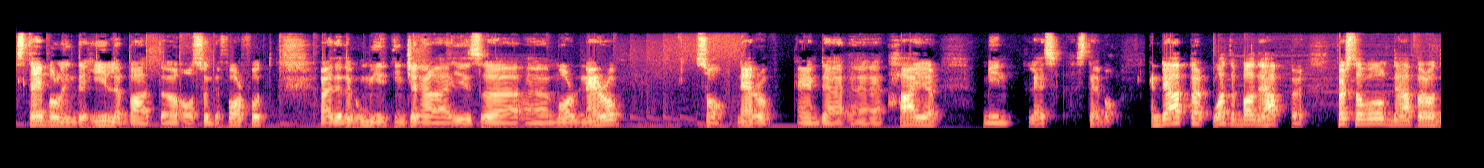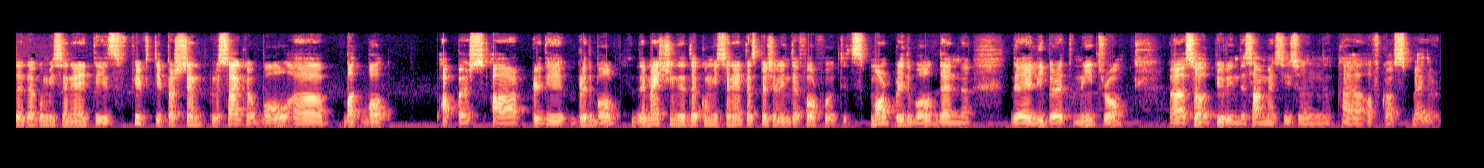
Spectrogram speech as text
stable in the heel, but uh, also in the forefoot. Uh, the Takumi in general is more narrow, so narrow and higher mean less stable. And the upper, what about the upper? First of all, the upper of the Takumi Sen 8 is 50% recyclable, uh, but both uppers are pretty breathable. The mesh in the Takumi Sen 8, especially in the forefoot, it's more breathable than the Liberate Nitro. Uh, so during the summer season, uh, of course, better.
